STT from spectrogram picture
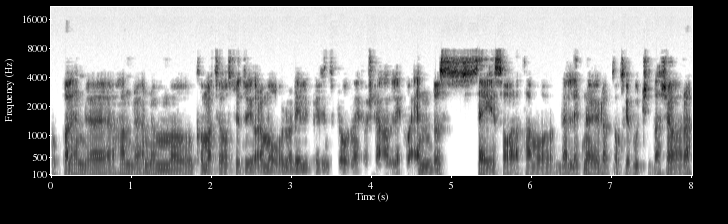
fotboll handlar ändå om att komma till avslut och göra mål och det lyckades inte Blåvitt med i första halvlek och ändå säger Sara att han var väldigt nöjd och att de ska fortsätta köra.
